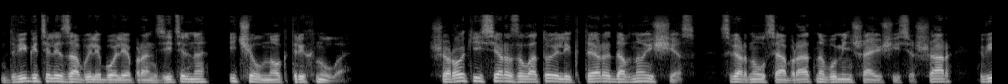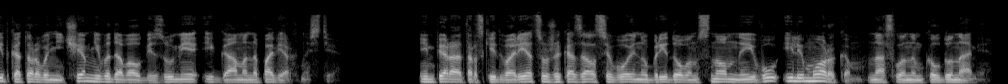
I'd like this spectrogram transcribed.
Двигатели завыли более пронзительно, и челнок тряхнуло. Широкий серо-золотой ликтеры давно исчез, свернулся обратно в уменьшающийся шар, вид которого ничем не выдавал безумия и гамма на поверхности. Императорский дворец уже казался воину бредовым сном наяву или мороком, насланным колдунами.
